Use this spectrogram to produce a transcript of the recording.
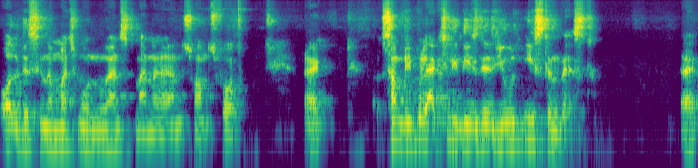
all this in a much more nuanced manner and so on and so forth, right? Some people actually these days use East and West, right?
